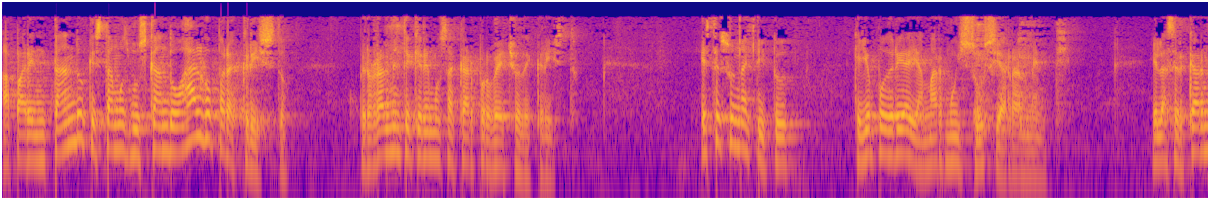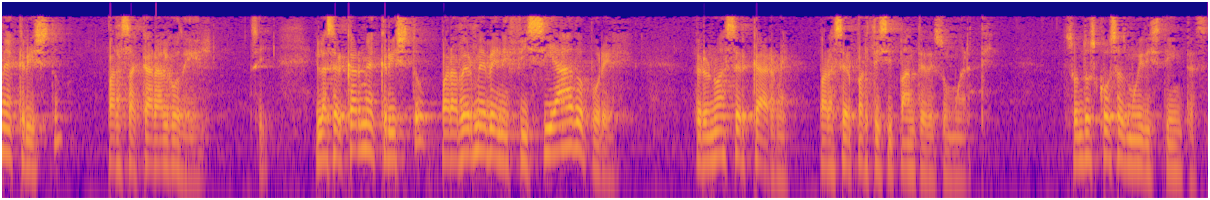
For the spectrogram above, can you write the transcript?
aparentando que estamos buscando algo para Cristo, pero realmente queremos sacar provecho de Cristo. Esta es una actitud que yo podría llamar muy sucia realmente. El acercarme a Cristo para sacar algo de Él. ¿sí? El acercarme a Cristo para verme beneficiado por Él, pero no acercarme para ser participante de su muerte. Son dos cosas muy distintas.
